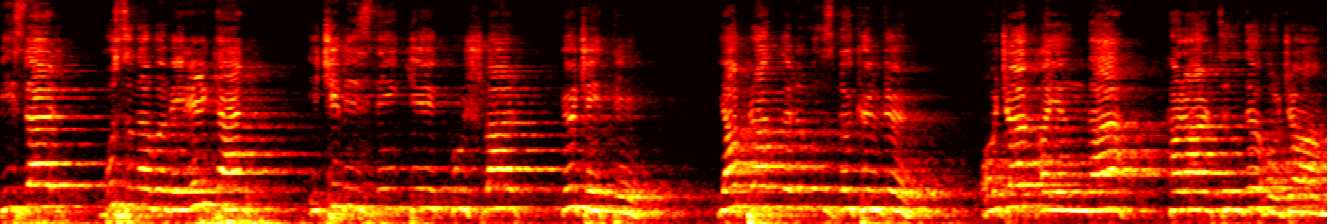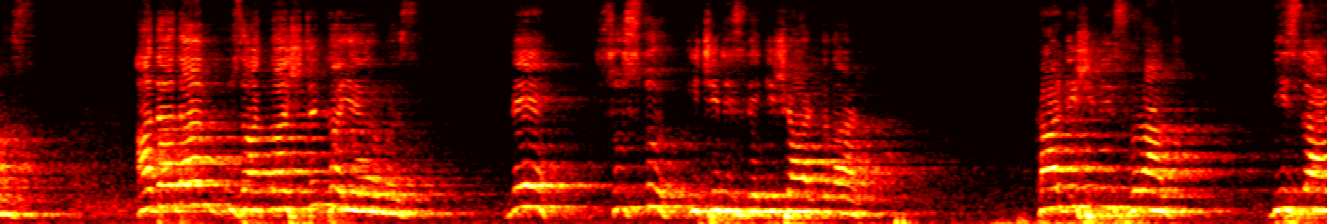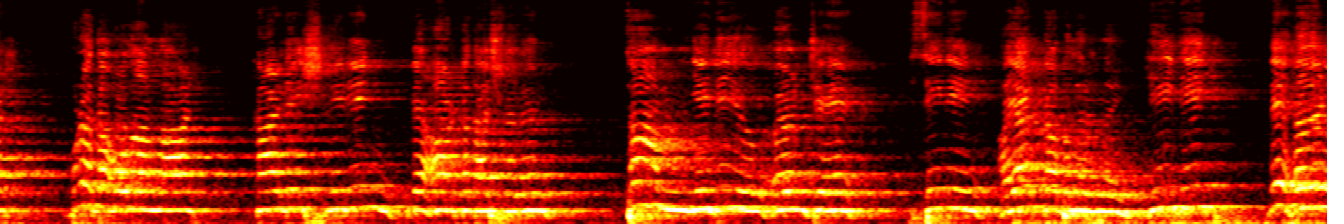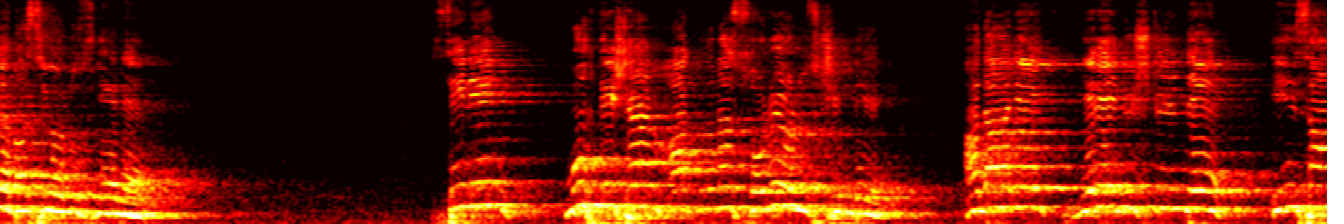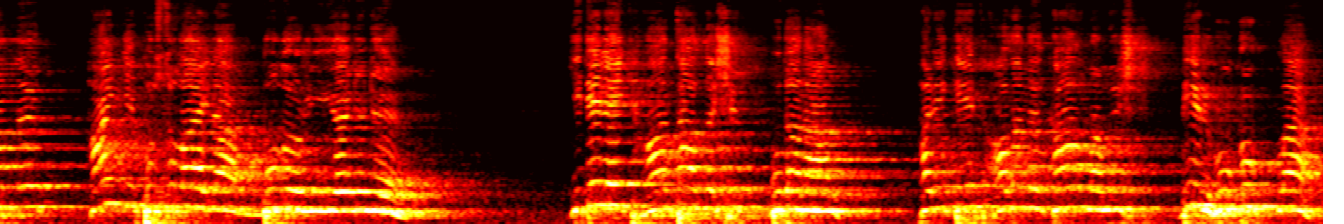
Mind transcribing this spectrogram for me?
Bizler bu sınavı verirken içimizdeki kuşlar göç etti. Yapraklarımız döküldü. Ocak ayında karartıldı ocağımız. Adadan uzaklaştı kayığımız ve sustu içimizdeki şarkılar. Kardeşimiz Hrant, bizler, burada olanlar, kardeşlerin ve arkadaşların tam yedi yıl önce senin ayakkabılarını giydik ve öyle basıyoruz yere. Senin muhteşem aklına soruyoruz şimdi. Adalet yere düştüğünde insanlık hangi pusulayla bulur yönünü? Giderek hantallaşıp budanan, hareket alanı kalmamış bir hukukla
